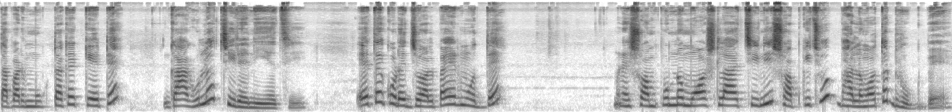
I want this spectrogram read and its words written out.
তারপর মুখটাকে কেটে, গাগুলো চিড়ে নিয়েছি। এতে করে জলপাইয়ের মধ্যে মানে সম্পূর্ণ মশলা, চিনি সব কিছু ভালো মতো ঢুকবে।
